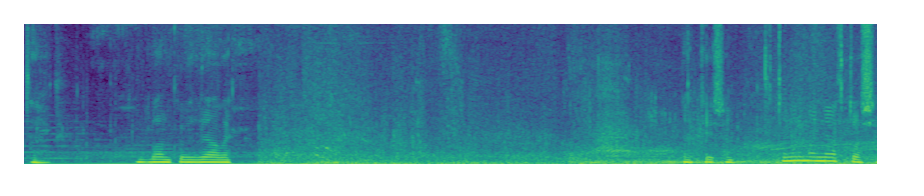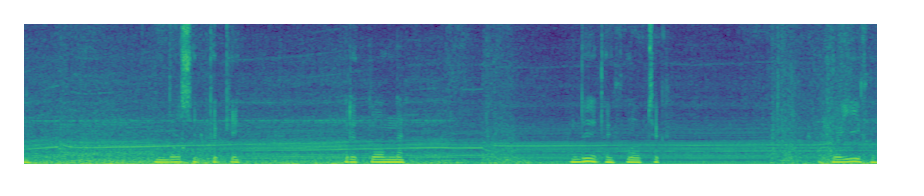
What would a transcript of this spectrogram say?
Так. Банку взяли. А ти що? Це нормальне авто ще. Досить таки притомне. Де той хлопчик? Поїхав.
